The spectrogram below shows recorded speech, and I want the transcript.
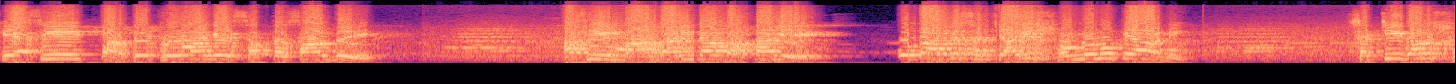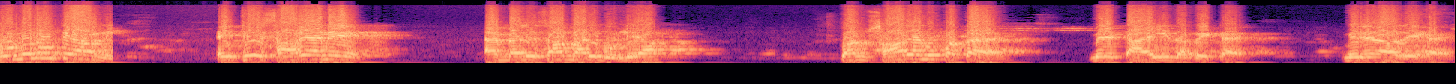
ਕਿ ਅਸੀਂ ਪਰਦੇ ਫਰੋਵਾਂਗੇ 70 ਸਾਲ ਦੇ ਅਸੀਂ ਇਮਾਨਦਾਰੀ ਨਾਲ ਵਰਤਾਂਗੇ, ਉਹ ਤਾਂ ਅੱਜ ਸੱਚਾਈ ਸੁਣਨ ਨੂੰ ਤਿਆਰ ਨਹੀਂ। ਸੱਚੀ ਗੱਲ ਸੁਣਨ ਨੂੰ ਤਿਆਰ ਨਹੀਂ। ਇੱਥੇ ਸਾਰਿਆਂ ਨੇ ਐਮਐਲਏ ਸਾਹਿਬ ਬਾਰੇ ਬੋਲਿਆ। ਤੁਹਾਨੂੰ ਸਾਰਿਆਂ ਨੂੰ ਪਤਾ ਹੈ, ਮੇਰੇ ਤਾਇਆ ਦਾ ਬੇਟਾ ਹੈ, ਮੇਰੇ ਨਾਲ ਰਿਹਾ ਹੈ।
